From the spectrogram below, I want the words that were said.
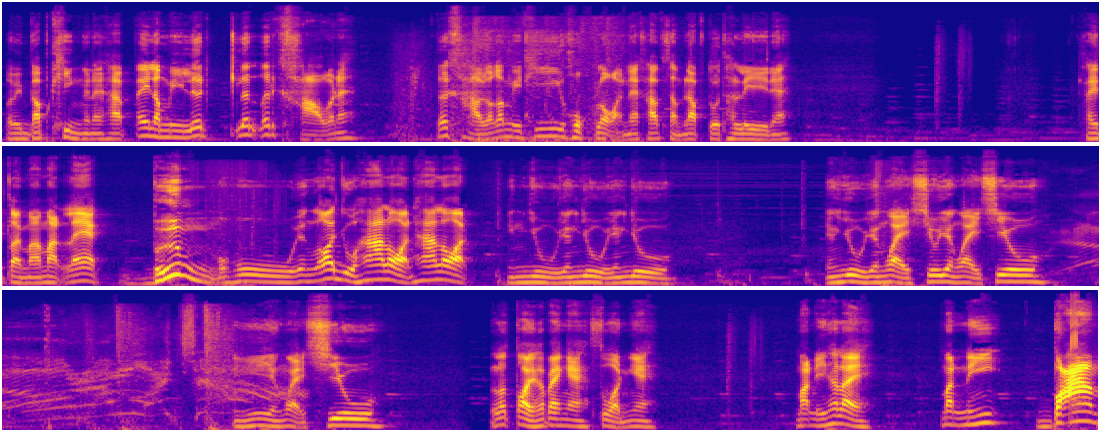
เรามีบัฟคิงนะครับ เอ้ยเรามีเลือดเลือดเลือดขาวนะ เลือดขาวแล้วก็มีที่หกหลอดนะครับสำหรับตัวทะเลนะ ใครต่อยมาหมัดแรกบึ้มโอ้โหยังรอดอยู่ห้าหลอดห้าหลอด ยังอยู่ยังอยู่ยังอยู่ ยังอยู่ยังไหวชิวยังไหวชิวนี่ยังไหวชิวแล้วต่อยเข้าไปไงสวนไงหมัดนี้เท่าไหร่หมัดนี้บ้าม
